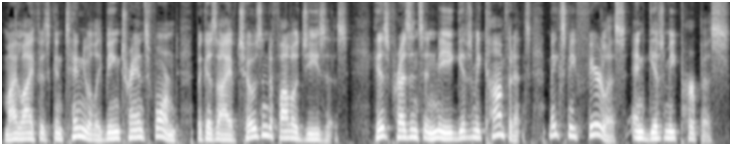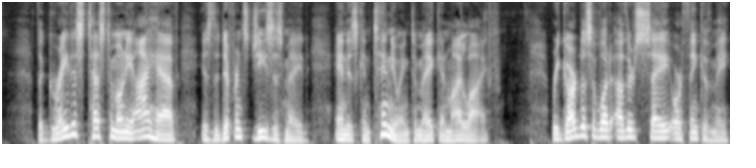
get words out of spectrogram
My life is continually being transformed because I have chosen to follow Jesus. His presence in me gives me confidence, makes me fearless, and gives me purpose. The greatest testimony I have is the difference Jesus made and is continuing to make in my life. Regardless of what others say or think of me,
